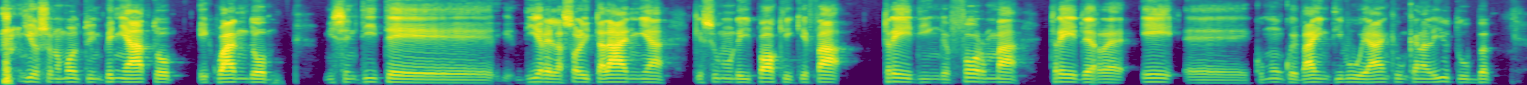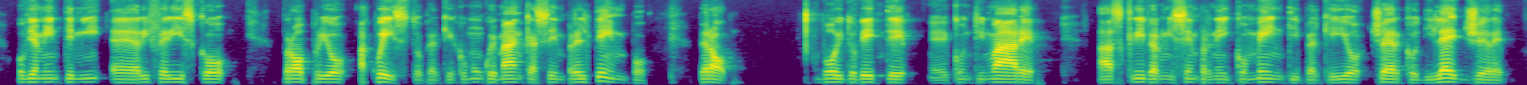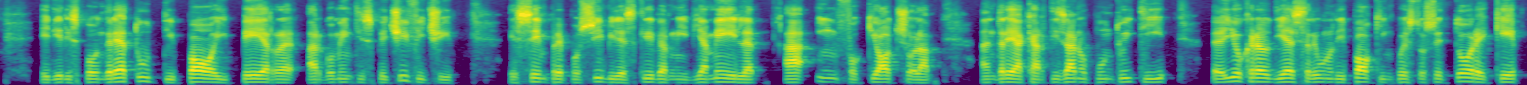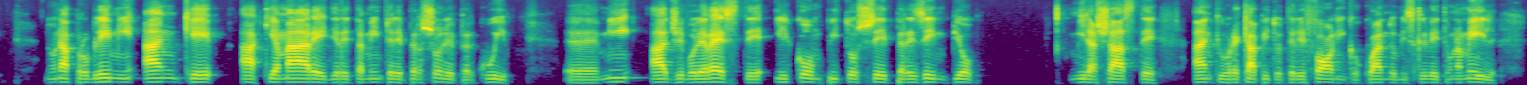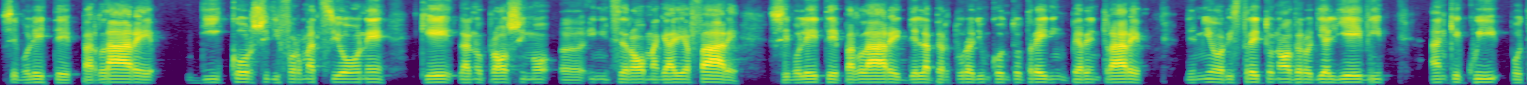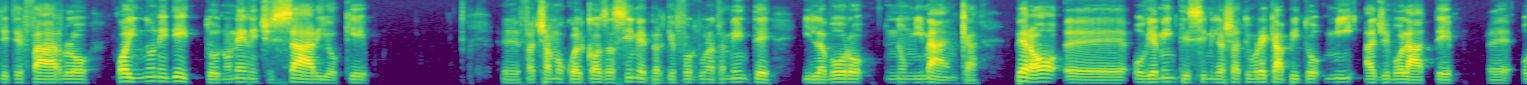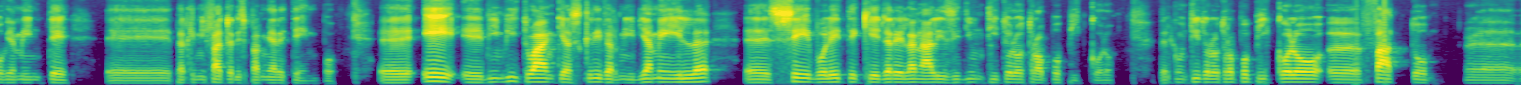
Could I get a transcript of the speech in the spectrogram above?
io sono molto impegnato e quando mi sentite dire la solita lagna che sono uno dei pochi che fa trading, forma trader e eh, comunque va in tv e ha anche un canale YouTube, ovviamente mi eh, riferisco proprio a questo perché comunque manca sempre il tempo, però voi dovete eh, continuare a scrivermi sempre nei commenti perché io cerco di leggere e di rispondere a tutti. Poi per argomenti specifici è sempre possibile scrivermi via mail a info chiocciola andreacartisano.it. Eh, io credo di essere uno dei pochi in questo settore che non ha problemi anche a chiamare direttamente le persone, per cui eh, mi agevolereste il compito se per esempio mi lasciaste anche un recapito telefonico quando mi scrivete una mail se volete parlare di corsi di formazione che l'anno prossimo eh, inizierò magari a fare, se volete parlare dell'apertura di un conto trading per entrare nel mio ristretto novero di allievi, anche qui potete farlo. Poi non è detto, non è necessario che eh, facciamo qualcosa assieme perché fortunatamente il lavoro non mi manca però eh, ovviamente se mi lasciate un recapito mi agevolate eh, ovviamente eh, perché mi fate risparmiare tempo. Eh, e eh, vi invito anche a scrivermi via mail eh, se volete chiedere l'analisi di un titolo troppo piccolo. Perché un titolo troppo piccolo fatto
